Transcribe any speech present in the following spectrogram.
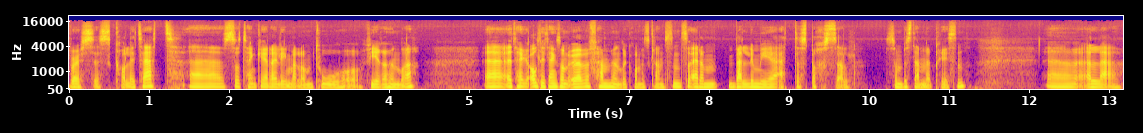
versus kvalitet, eh, så tenker jeg de ligger mellom 200 og 400. Eh, jeg tenker, alltid tenkt sånn over 500-kronersgrensen, så er det veldig mye etterspørsel som bestemmer prisen. Eh, eller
